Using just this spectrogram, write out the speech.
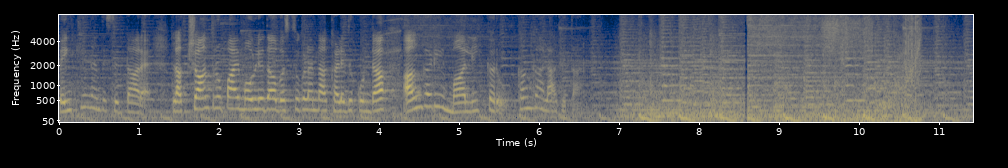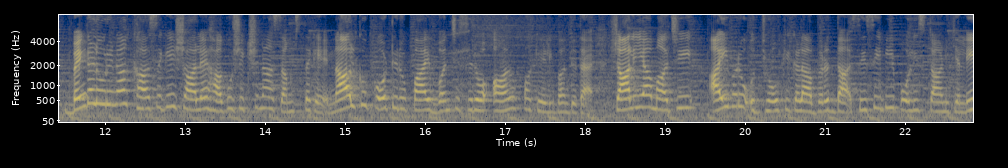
ಬೆಂಕಿ ನಂದಿಸಿದ್ದಾರೆ. ಲಕ್ಷಾಂತರ ರೂಪಾಯಿ ಮೌಲ್ಯದ ವಸ್ತುಗಳನ್ನು ಕಳೆದುಕೊಂಡ ಅಂಗಡಿ ಮಾಲೀಕರು ಕಂಗಾಲಾಗಿದ್ದಾರೆ. ಬೆಂಗಳೂರಿನ ಖಾಸಗಿ ಶಾಲೆ ಹಾಗೂ ಶಿಕ್ಷಣ ಸಂಸ್ಥೆಗೆ ನಾಲ್ಕು ಕೋಟಿ ರೂಪಾಯಿ ವಂಚಿಸಿರೋ ಆರೋಪ ಕೇಳಿಬಂದಿದೆ ಶಾಲೆಯ ಮಾಜಿ ಐವರು ಉದ್ಯೋಗಿಗಳ ವಿರುದ್ಧ ಸಿಸಿಬಿ ಪೊಲೀಸ್ ಠಾಣೆಯಲ್ಲಿ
